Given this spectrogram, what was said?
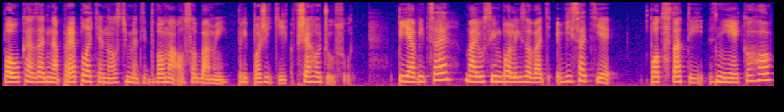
poukázať na prepletenosť medzi dvoma osobami pri požití všeho džúsu. Pijavice majú symbolizovať vysatie podstaty z niekoho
